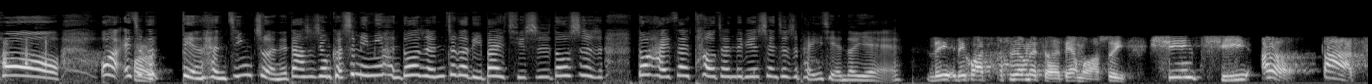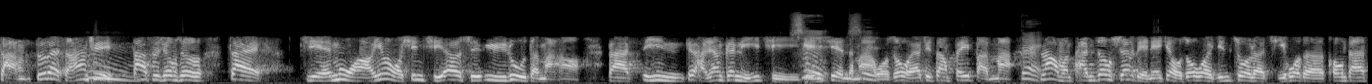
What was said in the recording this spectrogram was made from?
哦，哇，哎，这个点很精准呢，大师兄。可是明明很多人这个礼拜其实都是都还在套在那边，甚至是赔钱的耶。你你看大师兄在做点嘛？所以星期二大涨都在涨上去。大师兄就在节目啊，因为我星期二是预录的嘛啊，那因就好像跟你一起连线的嘛。我说我要去上飞板嘛。对。那我们盘中十二点连线，我说我已经做了期货的空单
